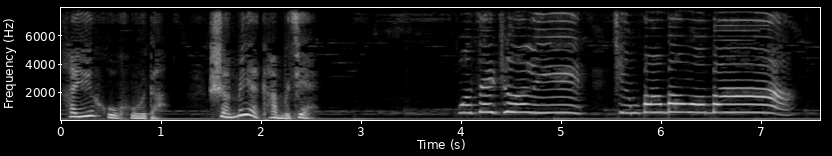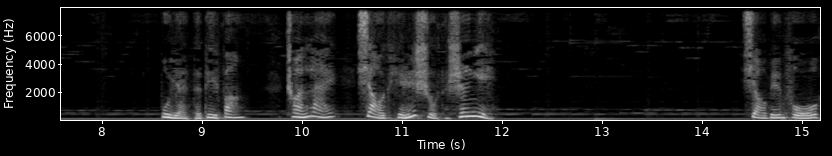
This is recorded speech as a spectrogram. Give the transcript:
黑乎乎的，什么也看不见。我在这里，请帮帮我吧不远的地方传来小田鼠的声音。小蝙蝠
